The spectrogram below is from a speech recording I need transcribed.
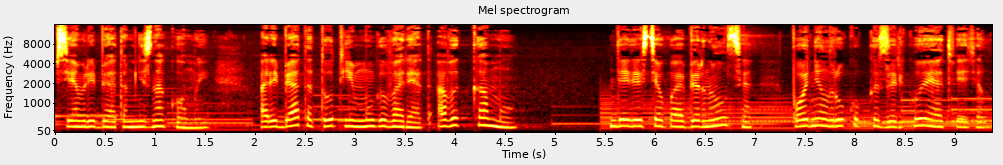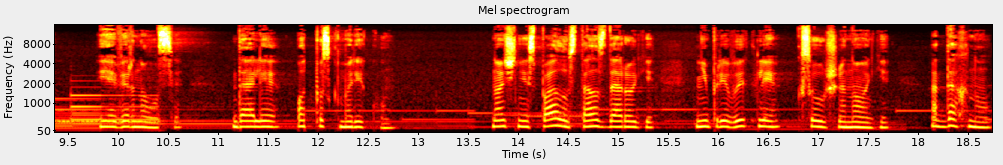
всем ребятам незнакомый, а ребята тут ему говорят, а вы к кому? Дядя Степа обернулся, поднял руку к козырьку и ответил, я вернулся. Дали отпуск моряку. Ночь не спал, устал с дороги, не привыкли к суше ноги. Отдохну,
